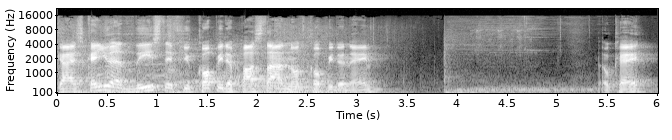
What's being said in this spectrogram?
Guys, can you at least, if you copy the pasta, not copy the name? Okay.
